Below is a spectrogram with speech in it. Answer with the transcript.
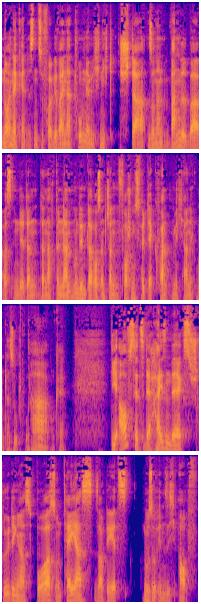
Neuen Erkenntnissen zufolge war ein Atom nämlich nicht starr, sondern wandelbar, was in der dann danach benannten und dem daraus entstandenen Forschungsfeld der Quantenmechanik untersucht wurde. Ah, okay. Die Aufsätze der Heisenbergs, Schrödingers, Bohrs und Teyers saugt er jetzt nur so in sich auf.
